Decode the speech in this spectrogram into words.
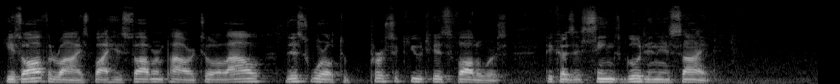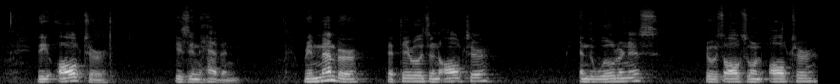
He is authorized by his sovereign power to allow this world to persecute his followers because it seems good in his sight. The altar is in heaven. Remember that there was an altar in the wilderness, there was also an altar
